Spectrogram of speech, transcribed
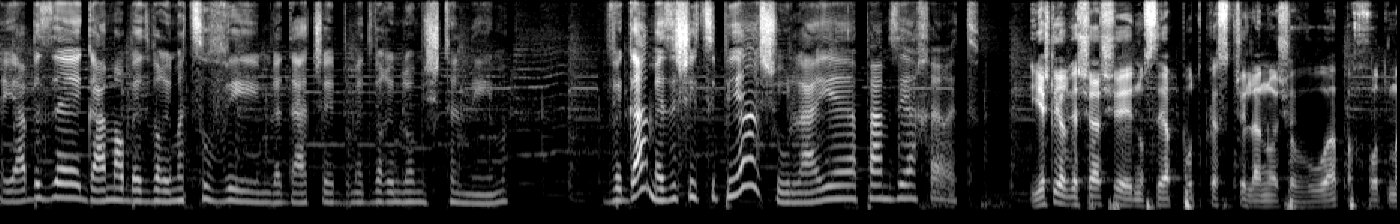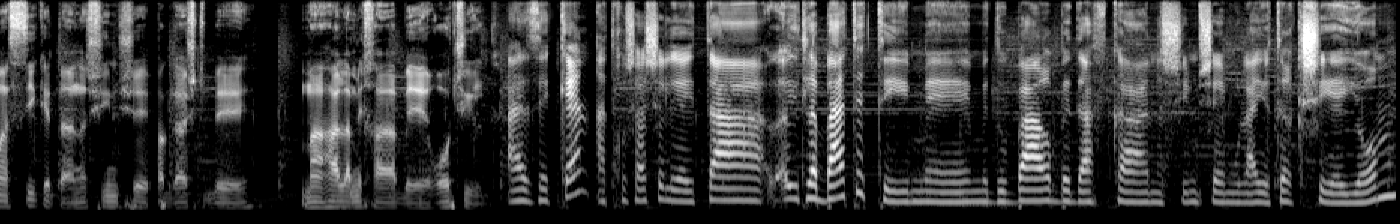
והיה בזה גם הרבה דברים עצובים, לדעת שבאמת דברים לא משתנים, וגם איזושהי ציפייה שאולי uh, הפעם זה יהיה אחרת. יש לי הרגשה שנושא הפודקאסט שלנו השבוע פחות מעסיק את האנשים שפגשת במאהל המחאה ברוטשילד. אז כן, התחושה שלי הייתה, התלבטתי אם אה, מדובר בדווקא אנשים שהם אולי יותר קשיי יום.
